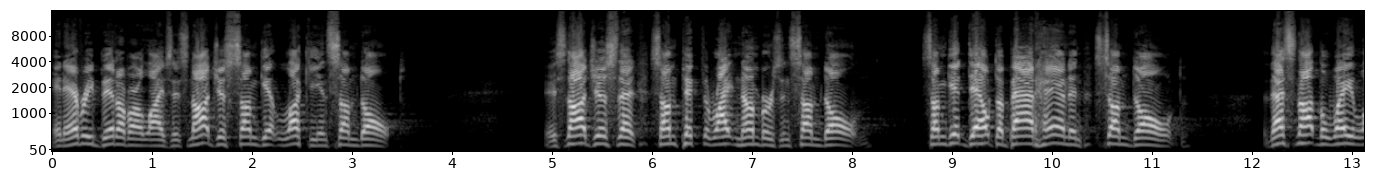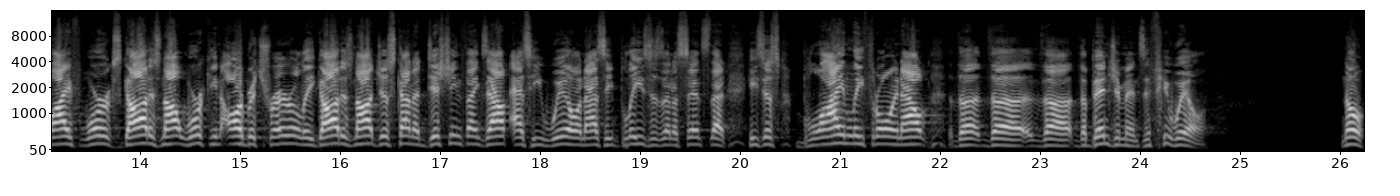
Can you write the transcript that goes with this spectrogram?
in every bit of our lives. It's not just some get lucky and some don't. It's not just that some pick the right numbers and some don't. Some get dealt a bad hand and some don't. That's not the way life works. God is not working arbitrarily. God is not just kind of dishing things out as He will and as He pleases in a sense that He's just blindly throwing out the, the, the, the Benjamins, if you will. No,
